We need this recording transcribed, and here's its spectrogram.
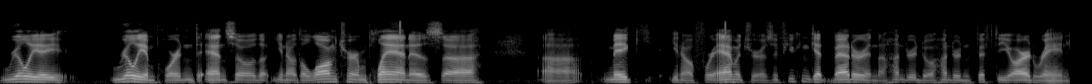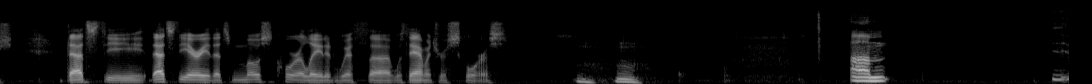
really really important. And so the you know the long term plan is uh, uh, make you know for amateurs if you can get better in the 100 to 150 yard range that's the that's the area that's most correlated with uh, with amateur scores Um,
